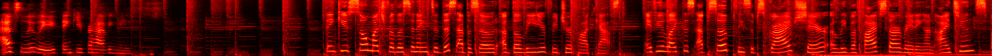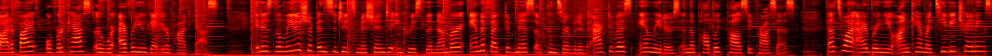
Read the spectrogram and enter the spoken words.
Absolutely. Thank you for having me. Thank you so much for listening to this episode of the Lead Your Future podcast. If you like this episode, please subscribe, share, or leave a five star rating on iTunes, Spotify, Overcast, or wherever you get your podcasts. It is the Leadership Institute's mission to increase the number and effectiveness of conservative activists and leaders in the public policy process. That's why I bring you on camera TV trainings,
